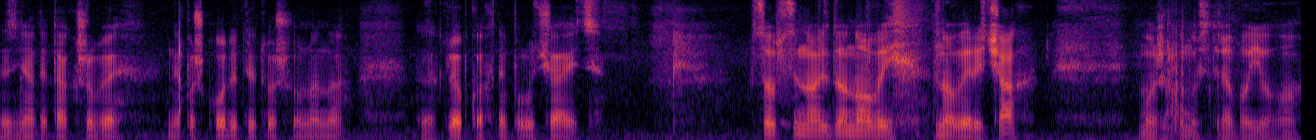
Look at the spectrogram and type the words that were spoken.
зняти так, щоб не пошкодити, то що вона на закльопках не виходить. Собственно, ось до новий, новий речах. Може комусь треба його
